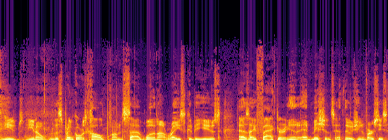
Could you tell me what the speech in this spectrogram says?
used, you know, the Supreme Court was called upon to decide whether or not race could be used as a factor in admissions at those universities,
